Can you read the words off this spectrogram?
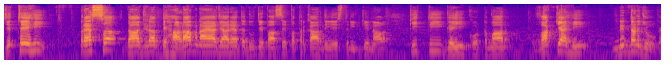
ਜਿੱਥੇ ਹੀ ਪ੍ਰੈਸ ਦਾ ਜਿਹੜਾ ਦਿਹਾੜਾ ਮਨਾਇਆ ਜਾ ਰਿਹਾ ਤੇ ਦੂਜੇ ਪਾਸੇ ਪੱਤਰਕਾਰ ਦੀ ਇਸ ਤਰੀਕੇ ਨਾਲ ਕੀਤੀ ਗਈ ਕੁੱਟਮਾਰ, ਵਾਕਿਆ ਹੀ ਨਿੰਦਣਯੋਗ ਹੈ।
